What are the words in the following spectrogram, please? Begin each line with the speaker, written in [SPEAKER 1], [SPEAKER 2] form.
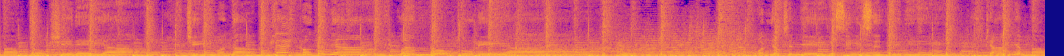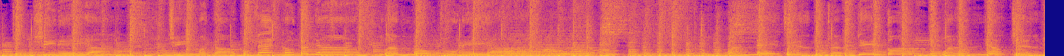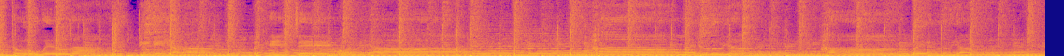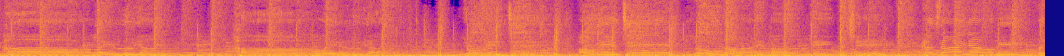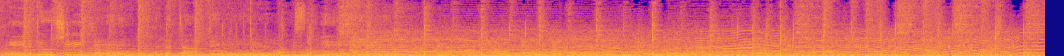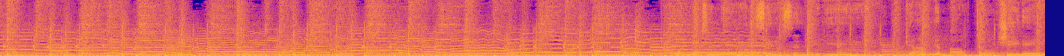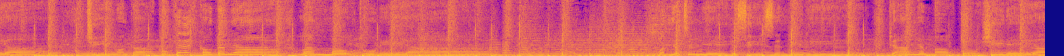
[SPEAKER 1] about မောက်တော်ရှိနေရာချင်းဝန်ကကုန်လက်ခုတ်တမြလမ်းမောက်တော်နေရာဝမ်းမြောက်ခြင်းမြေရစီစင်နေပြီပြာမျက်မောက်တော်ရှိနေရာ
